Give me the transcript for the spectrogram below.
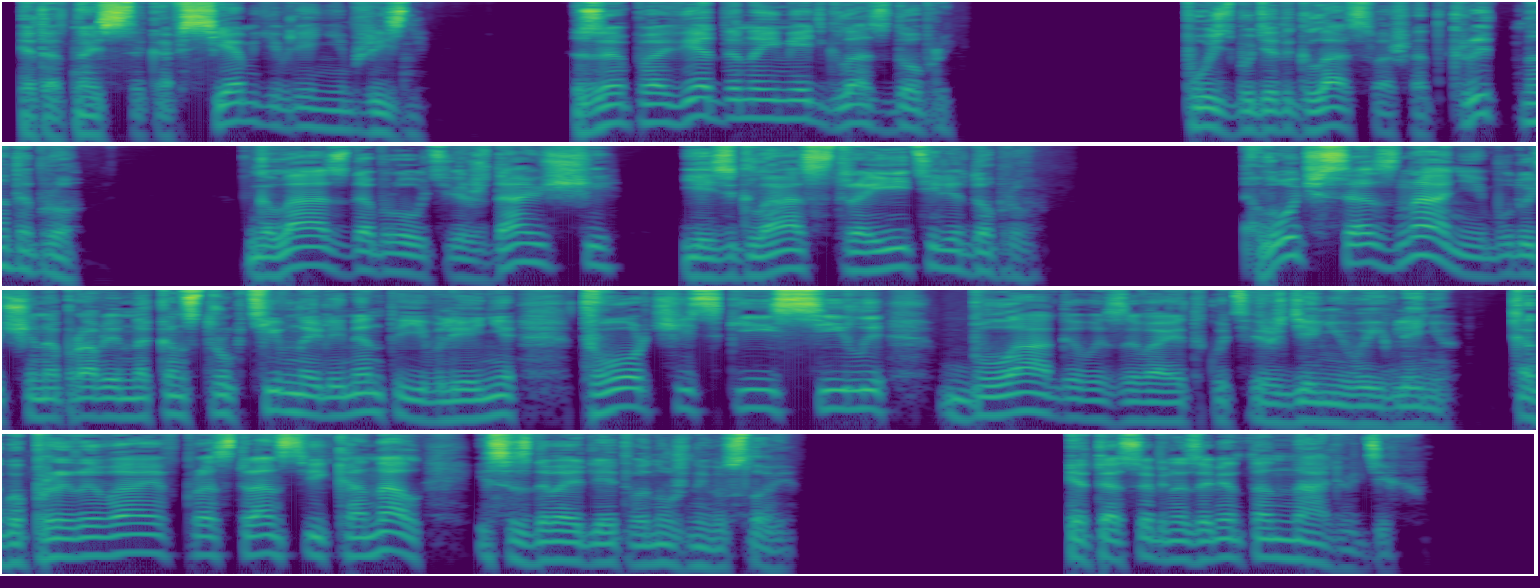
Это относится ко всем явлениям жизни. Заповедано иметь глаз добрый. Пусть будет глаз ваш открыт на добро. Глаз добро утверждающий есть глаз строителя доброго. Луч сознания, будучи направлен на конструктивные элементы явления, творческие силы благо вызывает к утверждению выявлению, как бы прорывая в пространстве канал и создавая для этого нужные условия. Это особенно заметно на людях.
